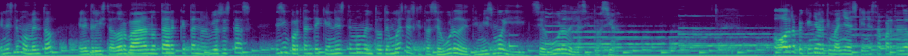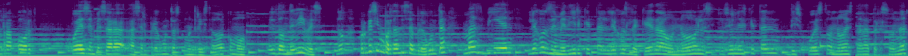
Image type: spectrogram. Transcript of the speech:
En este momento, el entrevistador va a notar qué tan nervioso estás. Es importante que en este momento demuestres que estás seguro de ti mismo y seguro de la situación. Otra pequeña artimaña es que en esta parte del rapport puedes empezar a hacer preguntas como entrevistador como el dónde vives, ¿no? ¿Por qué es importante esta pregunta? Más bien, lejos de medir qué tan lejos le queda o no la situación, es qué tan dispuesto no está la persona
